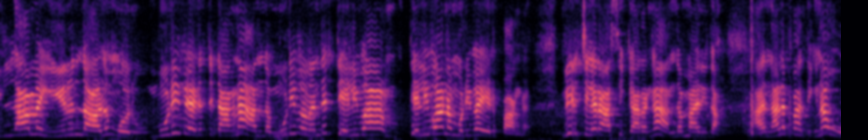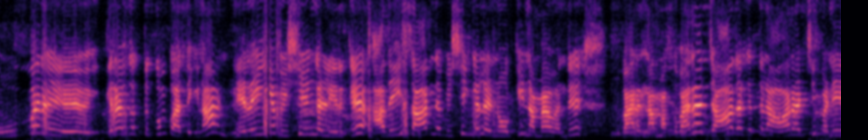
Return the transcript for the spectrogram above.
இல்லாம இருந்தாலும் ஒரு முடிவு எடுத்துட்டாங்கன்னா அந்த முடிவை வந்து தெளிவா தெளிவான முடிவா எடுப்பாங்க. விருச்சிக ராசிக்காரங்க அந்த மாதிரி தான் அதனால பாத்தீங்கன்னா ஒவ்வொரு கிரகத்துக்கும் பாத்தீங்கன்னா நிறைய விஷயங்கள் இருக்கு. அதை சார்ந்த விஷயங்களை நோக்கி நம்ம வந்து வர நமக்கு வர ஜாதகத்துல ஆராய்ச்சி பண்ணி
